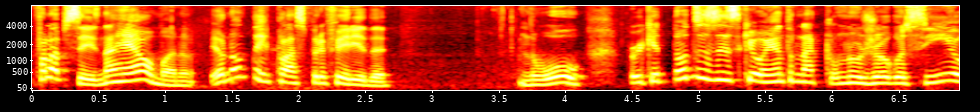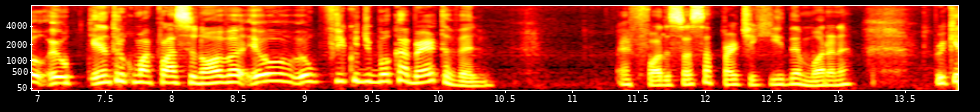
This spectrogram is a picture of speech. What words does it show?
Falar pra vocês, na real, mano, eu não tenho classe preferida no WoW, porque todas as vezes que eu entro na- no jogo assim, eu, eu entro com uma classe nova, eu, eu fico de boca aberta, velho. É foda, só essa parte aqui que demora, né? Porque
